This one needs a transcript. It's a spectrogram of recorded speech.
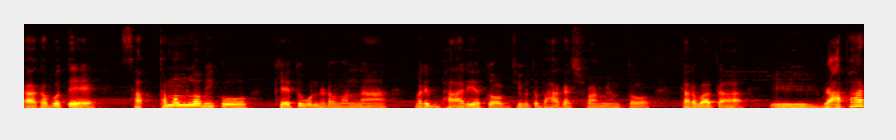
కాకపోతే సప్తమంలో మీకు కేతు ఉండడం వలన మరి భార్యతో జీవిత భాగస్వామ్యంతో తర్వాత ఈ వ్యాపార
